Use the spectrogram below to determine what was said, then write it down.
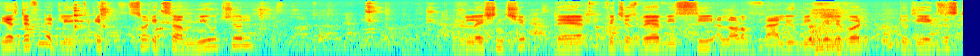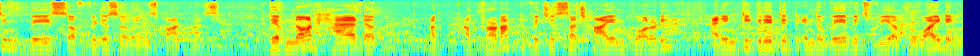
Yes, definitely. It, so it's a mutual relationship there, which is where we see a lot of value being delivered to the existing base of video surveillance partners. They have not had a, a, a product which is such high in quality and integrated in the way which we are providing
